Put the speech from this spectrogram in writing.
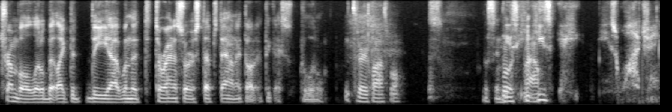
tremble a little bit, like the the uh, when the Tyrannosaurus steps down. I thought I think I the little. It's very possible. Listen, he's he, he's he, he's watching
